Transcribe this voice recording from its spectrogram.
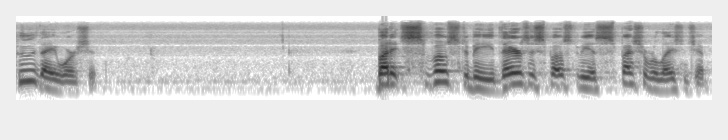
who they worship. But it's supposed to be, theirs is supposed to be a special relationship,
